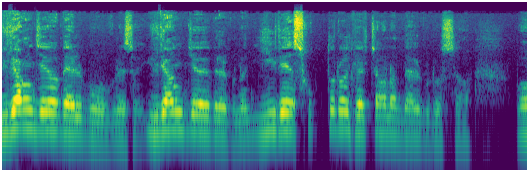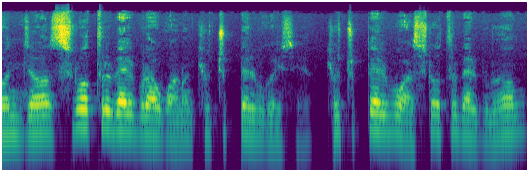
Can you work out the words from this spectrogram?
유량 제어 밸브 그래서 유량 제어 밸브는 일의 속도를 결정하는 밸브로서 먼저 스로틀 밸브라고 하는 교축 밸브가 있어요. 교축 밸브와 스로틀 밸브는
